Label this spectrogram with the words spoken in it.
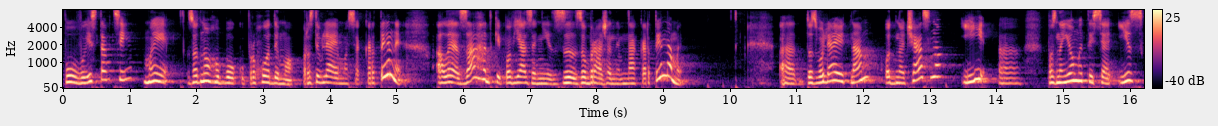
по виставці ми з одного боку проходимо, роздивляємося картини, але загадки, пов'язані з зображеним на картинами, е, дозволяють нам одночасно і е, познайомитися із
